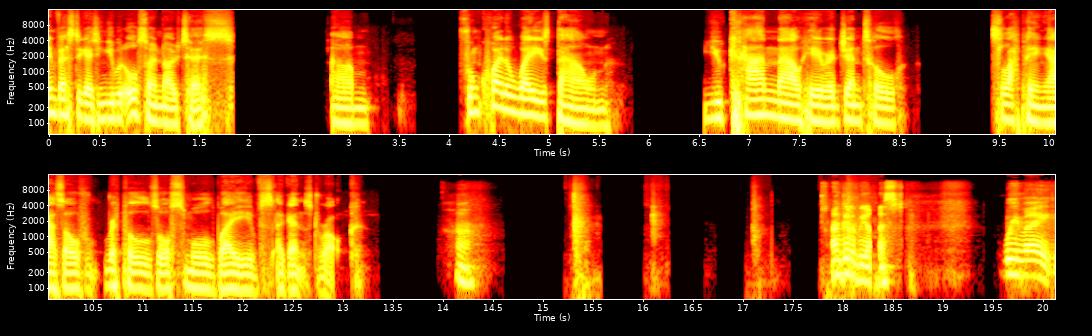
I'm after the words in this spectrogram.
investigating, you would also notice, um, from quite a ways down, you can now hear a gentle slapping as of ripples or small waves against rock. Huh. I'm going to be honest. We may,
